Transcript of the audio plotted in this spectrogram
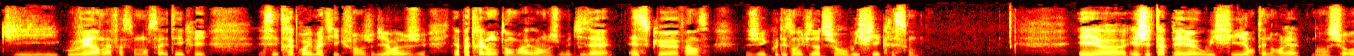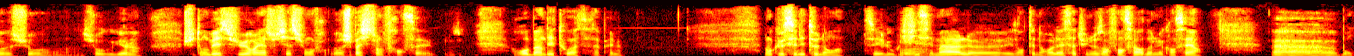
qui gouverne la façon dont ça a été écrit. Et c'est très problématique. Enfin, je veux dire, il y a pas très longtemps, par exemple, je me disais, est-ce que, enfin, j'ai écouté ton épisode sur Wi-Fi et Cresson, et, euh, et j'ai tapé euh, Wi-Fi antenne relais sur euh, sur sur Google. Je suis tombé sur une association, je sais pas si c'est en français, Robin des Toits, ça s'appelle. Donc eux c'est des tenants. Hein. C'est le Wi-Fi c'est mal, les antennes relais ça tue nos enfants, ça leur donne le cancer. bon.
